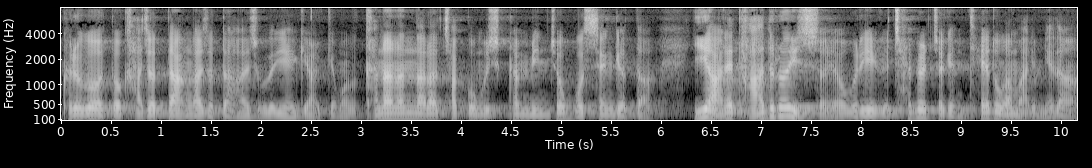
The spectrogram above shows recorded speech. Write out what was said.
그리고 또 가졌다 안 가졌다 가지고도 얘기할 게 많고 가난한 나라 작고 무식한 민족 못생겼다 이 안에 다 들어 있어요. 우리 그 차별적인 태도가 말입니다.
